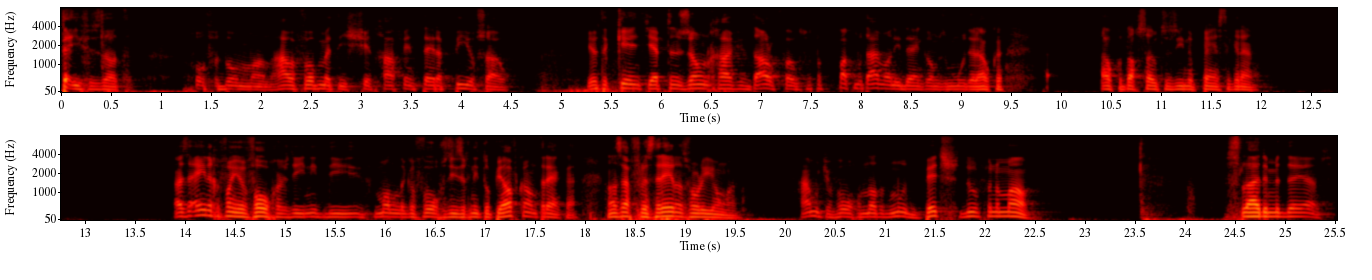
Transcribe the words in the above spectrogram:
teef is dat. Godverdomme, man. Hou even op met die shit. Ga even in therapie of zo. Je hebt een kind, je hebt een zoon, ga even daarop focussen. Wat de fuck moet hij wel niet denken om zijn moeder elke, elke dag zo te zien op Instagram? Hij is de enige van je volgers, die, niet, die mannelijke volgers, die zich niet op je af kan trekken. En dat is echt frustrerend voor de jongen. Hij moet je volgen omdat het moet. Bitch, doe even normaal. Slide in met DM's.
